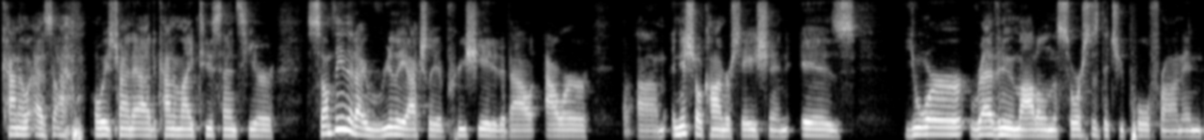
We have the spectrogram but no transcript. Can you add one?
kind of as I'm always trying to add kind of my two cents here, something that I really actually appreciated about our um, initial conversation is your revenue model and the sources that you pull from. And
